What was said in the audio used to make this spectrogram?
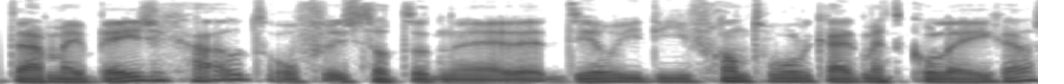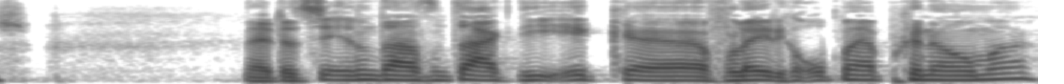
daarmee bezighoudt? Of is dat een, deel je die verantwoordelijkheid met collega's? Nee, dat is inderdaad een taak die ik eh, volledig op me heb genomen.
